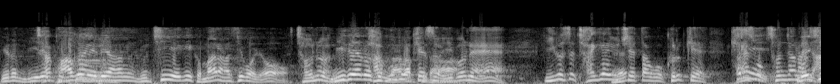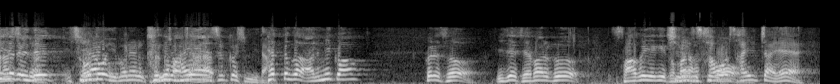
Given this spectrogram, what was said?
이런 미래 과거에 그- 대한 유치 얘기 그만하시고요. 저는 미래로 박좀 나갑시다. 이번에 이것을 자기가 예? 유치했다고 그렇게 계속 아니, 선전하지 않았으면 내 저도 이번에는 강조하지 않았을 것입니다. 했던 거 아닙니까? 그래서 이제 제발 그 과거 얘기 그만하시고 4월 4일자에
